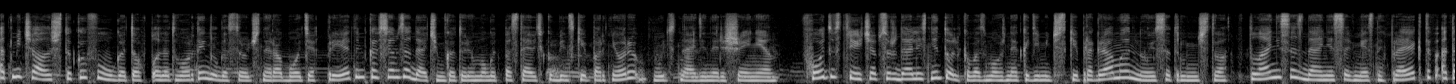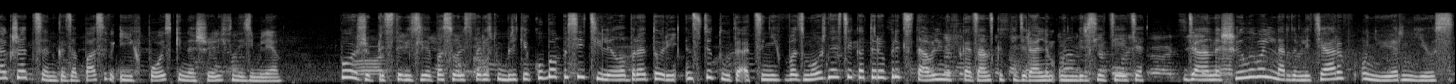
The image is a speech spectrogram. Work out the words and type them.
Отмечалось, что КФУ готов к плодотворной долгосрочной работе. При этом ко всем задачам, которые могут поставить кубинские партнеры, будет найдено решение. В ходе встречи обсуждались не только возможные академические программы, но и сотрудничество. В плане создания совместных проектов, а также оценка запасов и их поиски на шельфе на Земле. Позже представители посольства Республики Куба посетили лаборатории института, оценив возможности, которые представлены в Казанском федеральном университете. Диана Шилова, Леонард Влетяров, Univer News.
